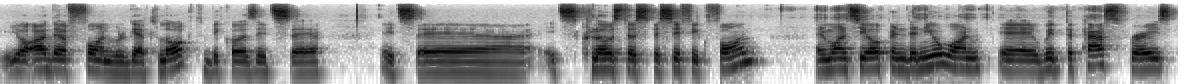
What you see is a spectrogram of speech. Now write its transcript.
your other phone will get locked because it's uh, it's uh, it's closed to a specific phone, and once you open the new one uh, with the passphrase,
